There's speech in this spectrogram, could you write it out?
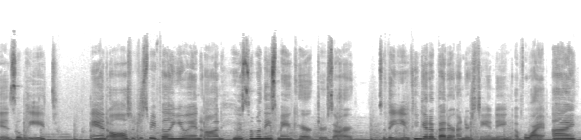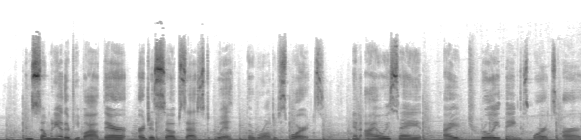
is elite. And I'll also just be filling you in on who some of these main characters are so that you can get a better understanding of why I and so many other people out there are just so obsessed with the world of sports. And I always say, I truly think sports are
